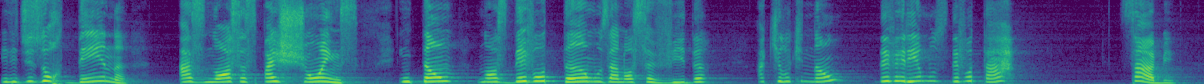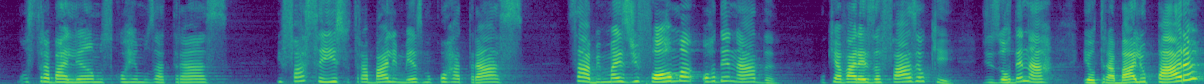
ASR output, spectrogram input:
Ele desordena as nossas paixões. Então, nós devotamos a nossa vida aquilo que não deveríamos devotar. Sabe? Nós trabalhamos, corremos atrás. E faça isso, trabalhe mesmo, corra atrás. Sabe? Mas de forma ordenada. O que a avareza faz é o quê? Desordenar. Eu trabalho para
